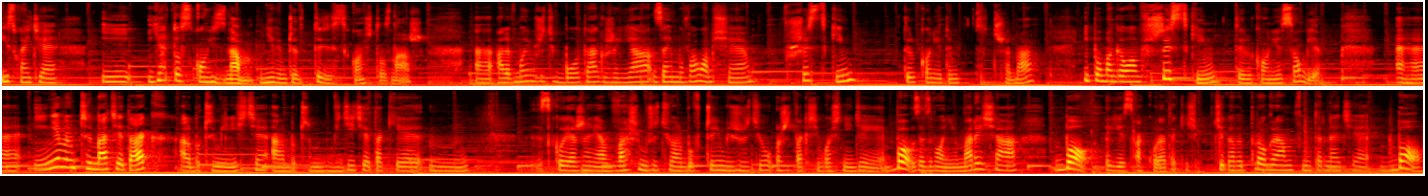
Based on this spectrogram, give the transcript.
I słuchajcie, i ja to skądś znam. Nie wiem, czy ty skądś to znasz, e, ale w moim życiu było tak, że ja zajmowałam się wszystkim, tylko nie tym, co trzeba i pomagałam wszystkim, tylko nie sobie. E, I nie wiem, czy macie tak, albo czy mieliście, albo czy widzicie takie mm, skojarzenia w waszym życiu albo w czyimś życiu, że tak się właśnie dzieje. Bo zadzwoni Marysia, bo jest akurat jakiś ciekawy program w internecie, bo,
